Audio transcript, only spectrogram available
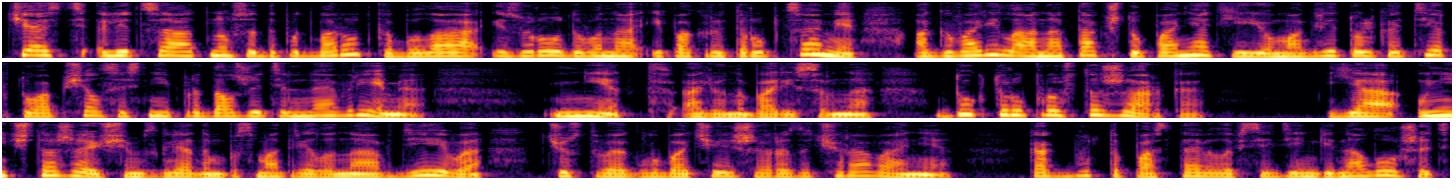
Часть лица от носа до подбородка была изуродована и покрыта рубцами, а говорила она так, что понять ее могли только те, кто общался с ней продолжительное время. «Нет, Алена Борисовна, доктору просто жарко». Я уничтожающим взглядом посмотрела на Авдеева, чувствуя глубочайшее разочарование – как будто поставила все деньги на лошадь,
